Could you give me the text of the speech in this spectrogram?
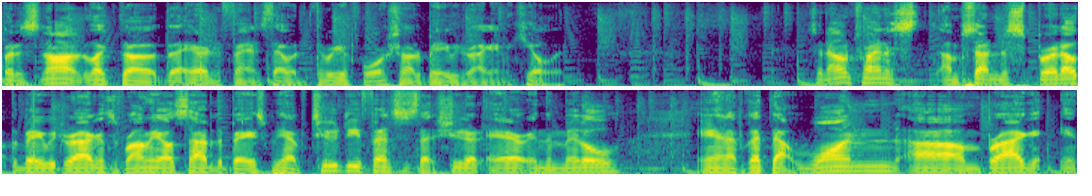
but it's not like the the air defense that would three or four shot a baby dragon and kill it. So now I'm trying to, I'm starting to spread out the baby dragons around the outside of the base. We have two defenses that shoot at air in the middle, and I've got that one um, brag in,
